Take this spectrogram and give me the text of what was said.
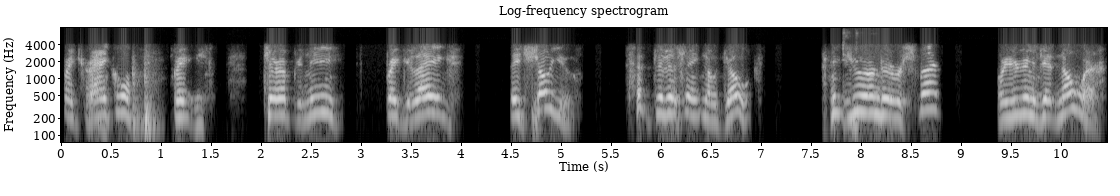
break your ankle, break, tear up your knee, break your leg. They'd show you that this ain't no joke. You earn their respect, or you're going to get nowhere.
